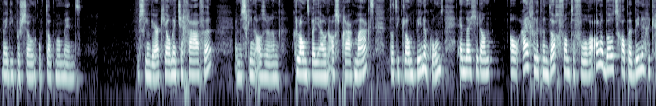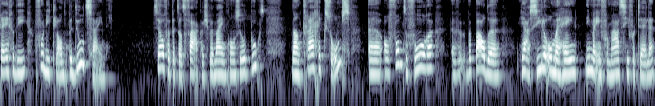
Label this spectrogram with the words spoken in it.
bij die persoon op dat moment. Misschien werk je al met je gaven. En misschien als er een klant bij jou een afspraak maakt, dat die klant binnenkomt en dat je dan al eigenlijk een dag van tevoren alle boodschappen hebt binnengekregen die voor die klant bedoeld zijn. Zelf heb ik dat vaak. Als je bij mij een consult boekt, dan krijg ik soms uh, al van tevoren uh, bepaalde ja, zielen om me heen die me informatie vertellen,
